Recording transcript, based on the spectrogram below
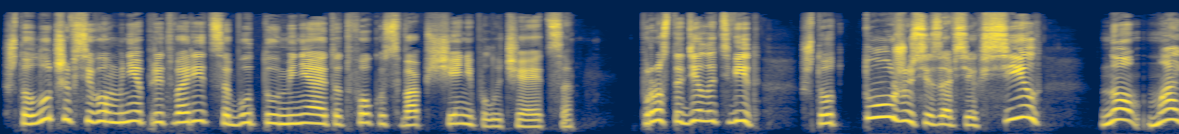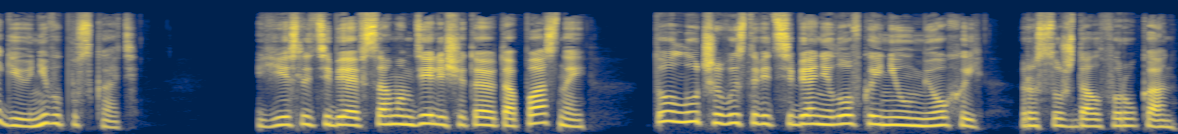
что лучше всего мне притвориться, будто у меня этот фокус вообще не получается. Просто делать вид — что тужусь изо всех сил, но магию не выпускать. Если тебя и в самом деле считают опасной, то лучше выставить себя неловкой неумехой, рассуждал Фарукан.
